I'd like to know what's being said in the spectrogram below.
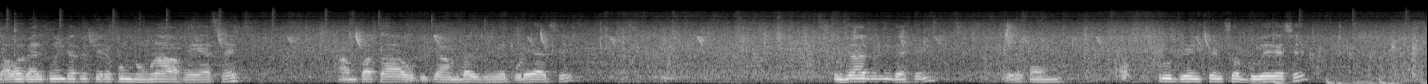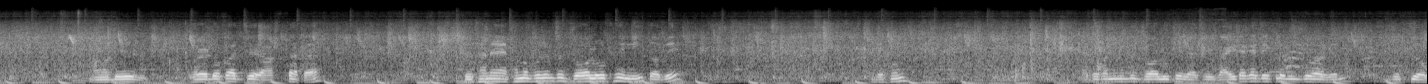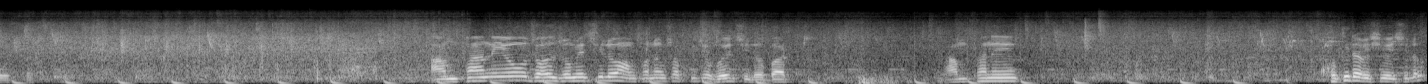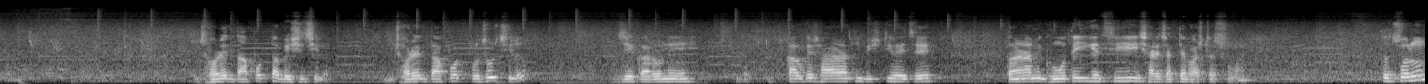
বাবার ব্যালকনিটাতে সেরকম নোংরা হয়ে আছে। আম পাতা, ওদিকে আমডাল ভেঙে পড়ে আছে। পূজা যদি দেখেন, এরকম পুরো ড্রেন ফ্রেন সব ডুবে গেছে। আমাদের ঘরে ঢোকার যে রাস্তাটা, সেখানে এখনও পর্যন্ত জল ওঠেনি, তবে দেখুন। এতখানি কিন্তু জল উঠে গেছে। এই গাড়িটাকে দেখলে বুঝতে পারবেন যে কী অবস্থা। আমফানেও জল জমেছিল, আমফানেও সব কিছু হয়েছিল বাট আমফানে ক্ষতিটা বেশি হয়েছিল। ঝড়ের দাপটটা বেশি ছিল। ঝড়ের দাপট প্রচুর ছিল। যে কারণে কালকে সারা রাতি বৃষ্টি হয়েছে। কারণ আমি ঘুমোতেই গেছি সাড়ে চারটে, পাঁচটার সময়। তো চলুন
